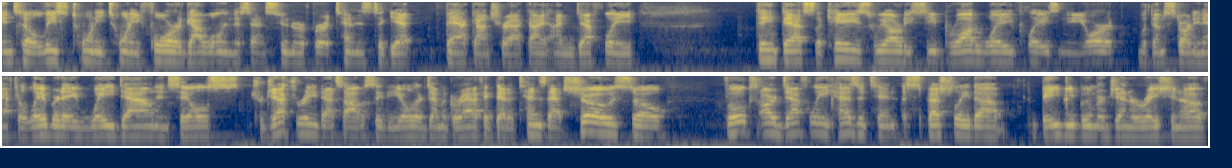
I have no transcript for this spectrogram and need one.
until at least 2024, God willing, this ends sooner for attendance to get back on track. I, I'm definitely think that's the case. We already see Broadway plays in New York with them starting after Labor Day way down in sales trajectory. That's obviously the older demographic that attends that shows. So folks are definitely hesitant, especially the baby boomer generation of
